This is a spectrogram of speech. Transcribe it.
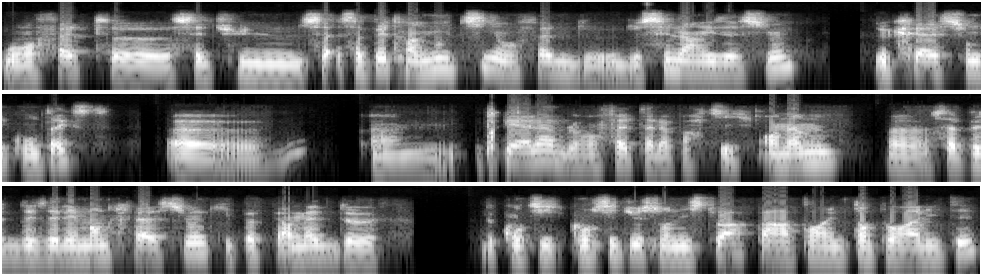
où en fait, euh, c'est une, ça, ça peut être un outil en fait de, de scénarisation, de création de contexte, préalable en fait à la partie, en amont. Ça peut être des éléments de création qui peuvent permettre de, de constituer son histoire par rapport à une temporalité,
